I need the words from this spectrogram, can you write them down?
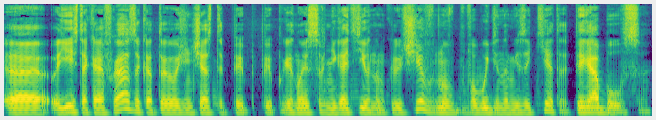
Э, есть такая фраза, которая очень часто произносится в негативном ключе, ну, в обыденном языке, это «переобулся».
